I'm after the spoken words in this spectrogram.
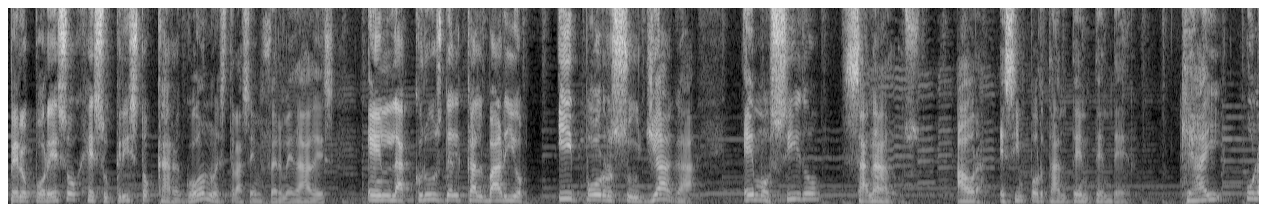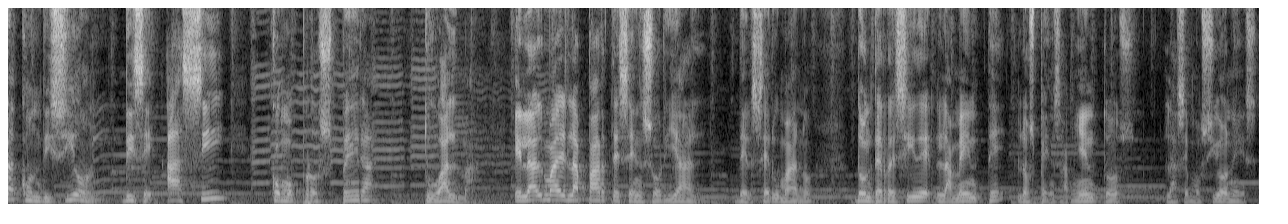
Pero por eso Jesucristo cargó nuestras enfermedades en la cruz del Calvario y por su llaga hemos sido sanados. Ahora, es importante entender que hay una condición. Dice, así como prospera tu alma. El alma es la parte sensorial, del ser humano, donde reside la mente, los pensamientos, las emociones,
